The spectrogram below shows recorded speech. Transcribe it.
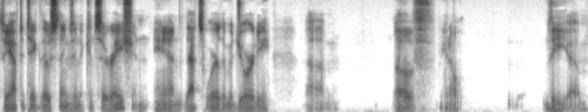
so you have to take those things into consideration, and that's where the majority um, of you know the um,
